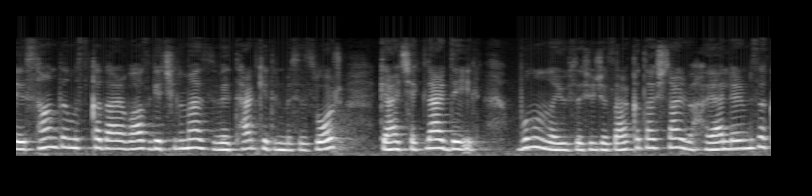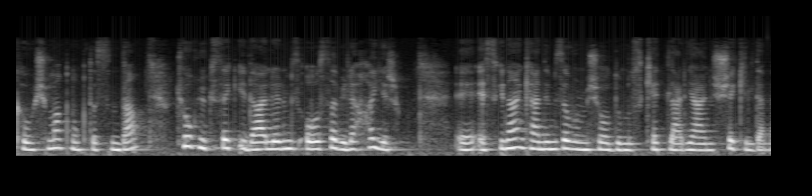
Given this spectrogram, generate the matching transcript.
e, sandığımız kadar vazgeçilmez ve terk edilmesi zor gerçekler değil. Bununla yüzleşeceğiz arkadaşlar ve hayallerimize kavuşmak noktasında çok yüksek ideallerimiz olsa bile hayır. E, eskiden kendimize vurmuş olduğumuz ketler yani şu şekilde.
